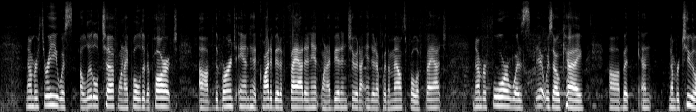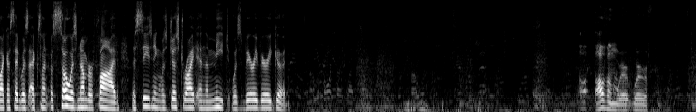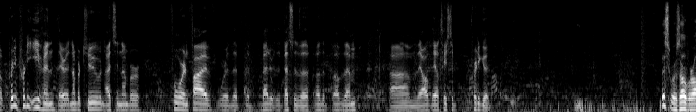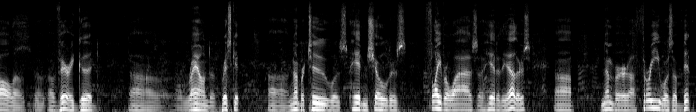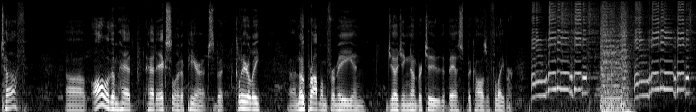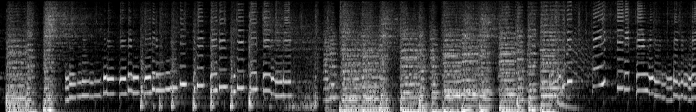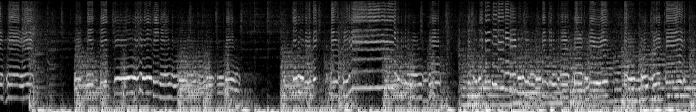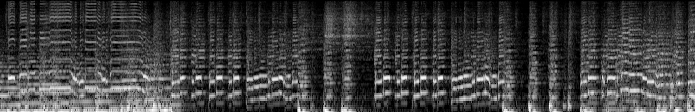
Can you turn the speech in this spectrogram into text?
Number three was a little tough when I pulled it apart. Uh, the burnt end had quite a bit of fat in it. When I bit into it, I ended up with a mouthful of fat. Number four was it was okay, uh, but and number two, like I said, was excellent. But so was number five. The seasoning was just right, and the meat was very, very good. all, of them were were pretty pretty even. They're at number two, and I'd say number four and five were the, the better the best of the of, the, of them. Um, they all they all tasted pretty good. This was overall a, a, a very good uh, round of brisket. Uh, number two was head and shoulders, flavor wise, ahead of the others. Uh, number uh, three was a bit tough. Uh, all of them had, had excellent appearance, but clearly uh, no problem for me in judging number two the best because of flavor.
